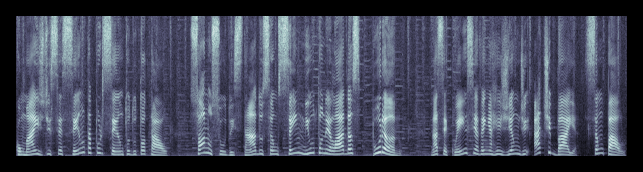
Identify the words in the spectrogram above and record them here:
com mais de 60% do total. Só no sul do estado são 100 mil toneladas por ano. Na sequência vem a região de Atibaia, São Paulo,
